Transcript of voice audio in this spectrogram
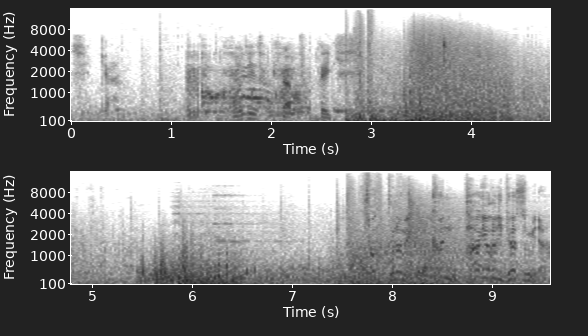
새끼야. 어디서 깜짝대기. 적 군함에 큰 타격을 입혔습니다.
